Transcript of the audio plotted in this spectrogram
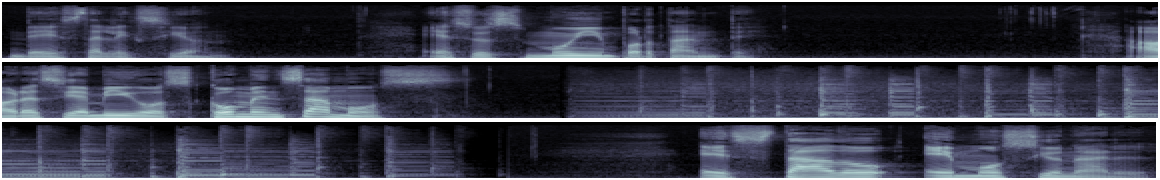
de esta lección. Eso es muy importante. Ahora sí amigos, comenzamos. Estado emocional.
